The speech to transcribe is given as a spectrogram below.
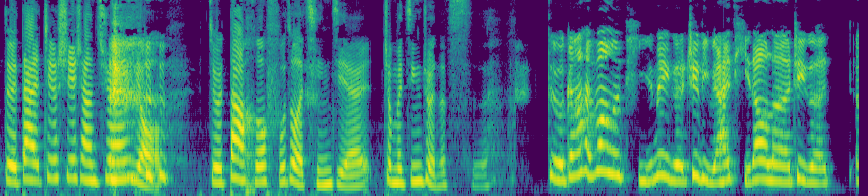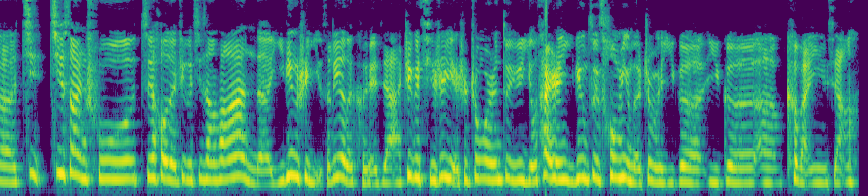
对大这个世界上居然有。就是大和辅佐情节这么精准的词，对我刚刚还忘了提那个，这里边还提到了这个呃计计算出最后的这个计算方案的一定是以色列的科学家，这个其实也是中国人对于犹太人一定最聪明的这么一个一个呃刻板印象。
